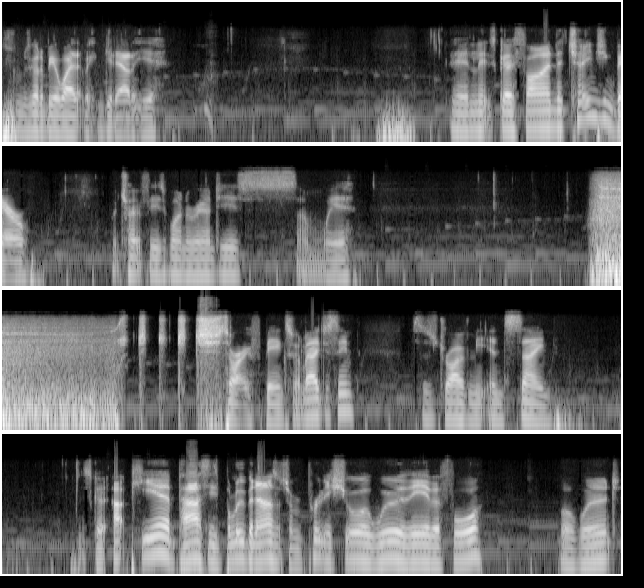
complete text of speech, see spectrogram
There's got to be a way that we can get out of here. And let's go find a changing barrel. Which hopefully is one around here somewhere. Sorry for being so loud just then. This is driving me insane. Let's go up here, past these blue bananas, which I'm pretty sure were there before. Or weren't.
